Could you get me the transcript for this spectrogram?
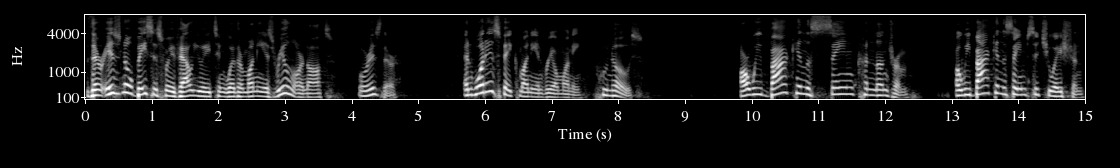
there is no basis for evaluating whether money is real or not, or is there? And what is fake money and real money? Who knows? Are we back in the same conundrum? Are we back in the same situation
